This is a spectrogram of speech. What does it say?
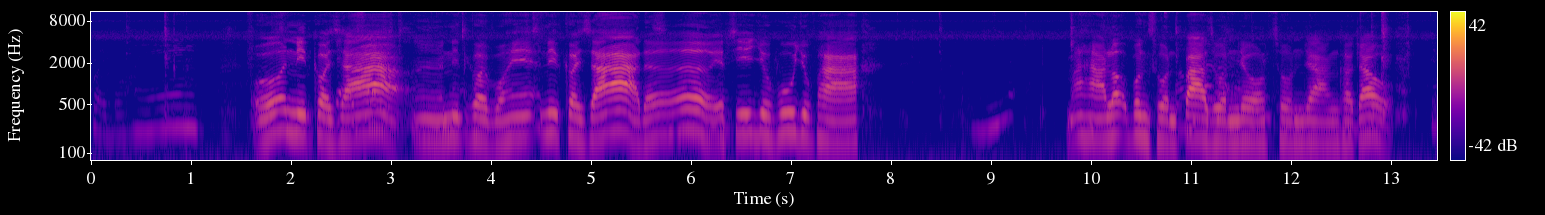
ข่อยบ่แห้งโอ้นิดข่อยช้าเออนิดข่อยบ่แฮะนิดข่อยช้าเด้อ FC อยู่ผู้อยู่ผานี่นะมาหาเลาะเบิ่งสวนป่าสวนโยสวนยางเขาเจ้าจะ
